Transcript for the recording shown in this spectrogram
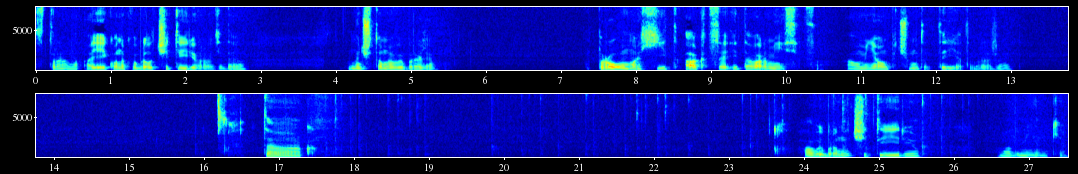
Странно. А я иконок выбрал 4 вроде, да? Значит, что мы выбрали? Промо, хит, акция и товар месяца. А у меня он почему-то 3 отображает. Так. А выбрано 4 админки.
